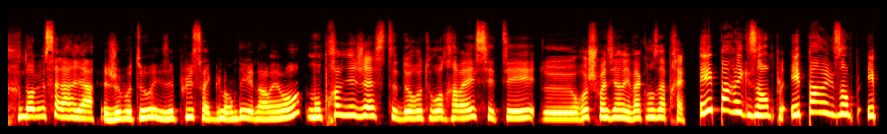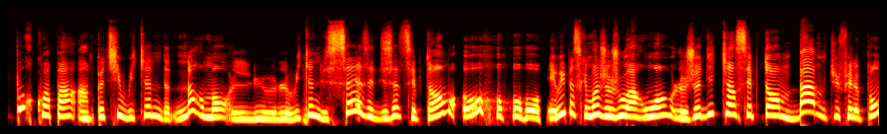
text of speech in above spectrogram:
dans le salariat, je m'autorisais plus à glander énormément. Mon premier geste de retour au travail, c'était de rechoisir les vacances d'après. Et par exemple, et par exemple, et pourquoi pas un petit week-end normand, le, week-end du 16 et 17 septembre. Oh, oh, oh, oh. Et oui, parce que moi, je joue à Rouen le jeudi 15 septembre. Bam, tu fais le pont.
